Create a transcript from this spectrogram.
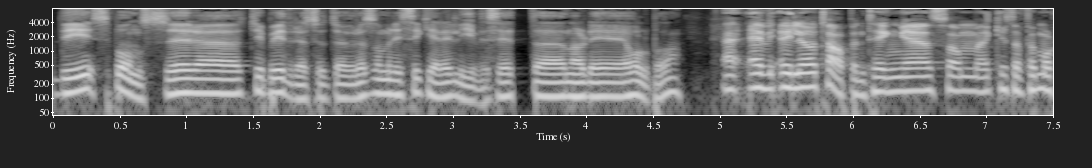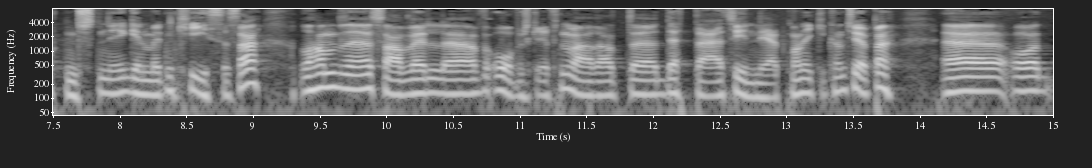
de sponser type idrettsutøvere som risikerer livet sitt når de holder på. da Jeg, jeg vil jo ta opp en ting eh, som Kristoffer Mortensen i Gilmaden Kise sa. Og han eh, sa vel eh, Overskriften var at eh, dette er synlighet man ikke kan kjøpe. Eh, og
